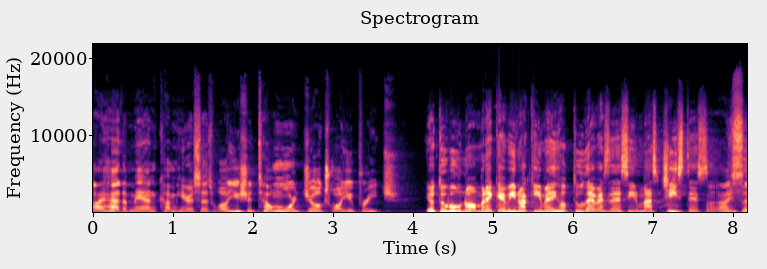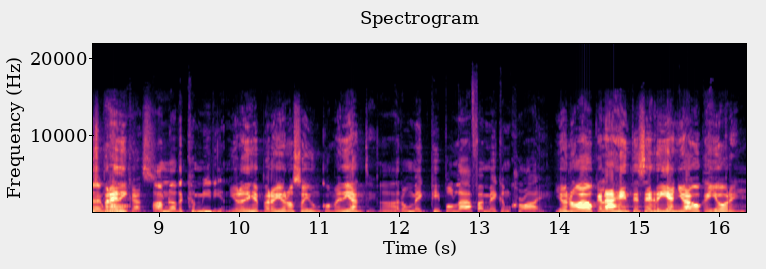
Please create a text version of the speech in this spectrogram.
I had a man come here and says, Well, you should tell more jokes while you preach. Yo tuve un hombre que vino aquí y me dijo, tú debes de decir más chistes I en tus said, well, prédicas. I'm not a comedian. Yo le dije, pero yo no soy un comediante. Uh, I don't make people laugh, I make them cry. Yo no hago que la gente se rían, yo hago que lloren.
